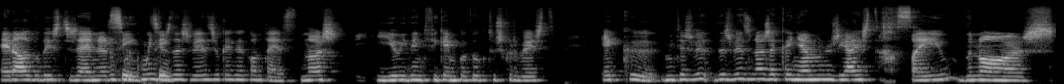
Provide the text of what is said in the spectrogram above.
Era algo deste género, sim, porque muitas sim. das vezes o que é que acontece? Nós, e eu identifiquei-me com aquilo que tu escreveste, é que muitas das vezes nós acanhamos-nos e há este receio de nós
